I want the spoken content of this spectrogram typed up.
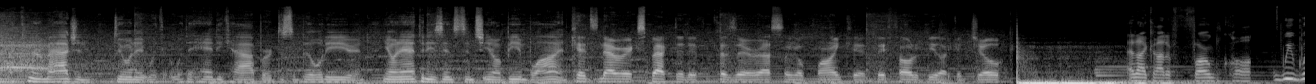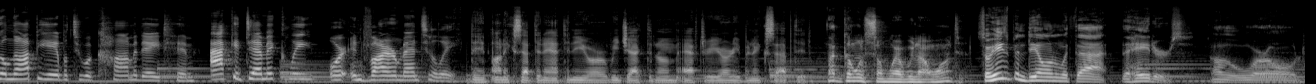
I couldn't imagine doing it with with a handicap or disability, and you know, in Anthony's instance, you know, being blind. Kids never expected it because they were wrestling a blind kid. They thought it'd be like a joke and I got a phone call. We will not be able to accommodate him academically or environmentally. They unaccepted Anthony or rejected him after he'd already been accepted. Not going somewhere we're not wanted. So he's been dealing with that, the haters of the world,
